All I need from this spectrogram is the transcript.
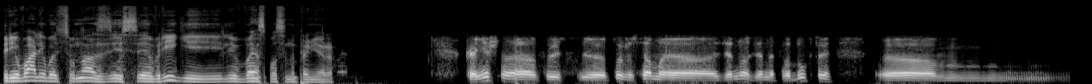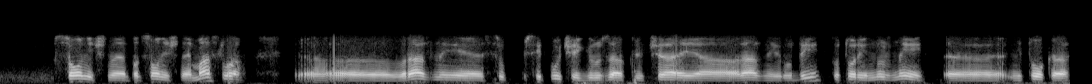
переваливается у нас здесь в Риге или в Венспилсе, например. Конечно, то есть э, то же самое зерно, зерные продукты, э, солнечное, подсолнечное масло, э, разные сыпучие груза, включая разные руды, которые нужны не только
